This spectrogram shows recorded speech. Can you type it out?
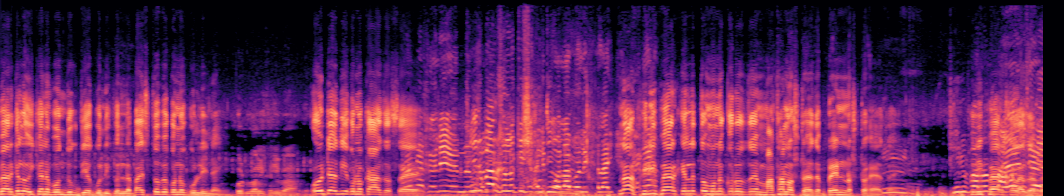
ফায়ার খেলে ওইখানে বন্দুক দিয়ে গুলি করলে বাস্তবে কোনো গুলি নাই। ফুটবল খেলবা। ওইটা দিয়ে কোনো কাজ আছে? না ফ্রি ফায়ার খেলে তো মনে করো যে মাথা নষ্ট হয়ে যায় ব্রেন নষ্ট হয়ে যায়। ফ্রি ফায়ার খেলা যাবে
